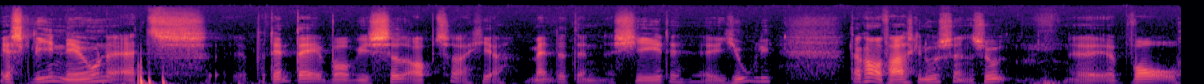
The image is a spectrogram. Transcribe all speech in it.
Jeg skal lige nævne, at på den dag, hvor vi sidder optager her, mandag den 6. Øh, juli, der kommer faktisk en udsendelse ud, øh, hvor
